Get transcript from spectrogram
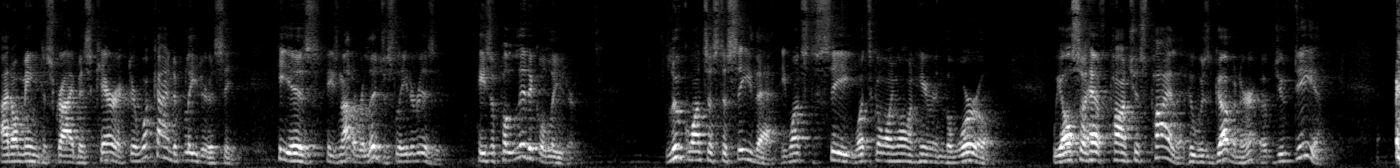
I don't mean describe his character. What kind of leader is he? He is, he's not a religious leader, is he? He's a political leader. Luke wants us to see that. He wants to see what's going on here in the world. We also have Pontius Pilate, who was governor of Judea.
